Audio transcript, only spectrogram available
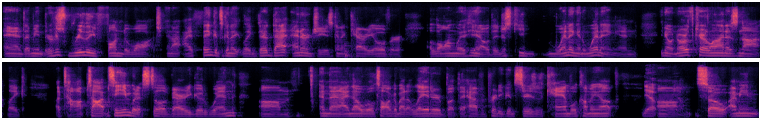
And I mean, they're just really fun to watch. And I, I think it's gonna like they're that energy is gonna carry over along with, you know, they just keep winning and winning. And, you know, North Carolina is not like a top top team, but it's still a very good win. Um, and then I know we'll talk about it later, but they have a pretty good series with Campbell coming up. Yep. Um, so I mean,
